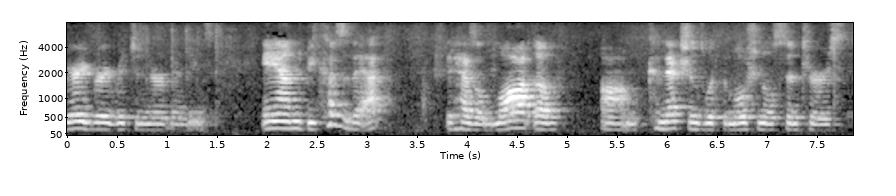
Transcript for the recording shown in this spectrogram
very, very rich in nerve endings. And because of that, it has a lot of um, connections with emotional centers,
